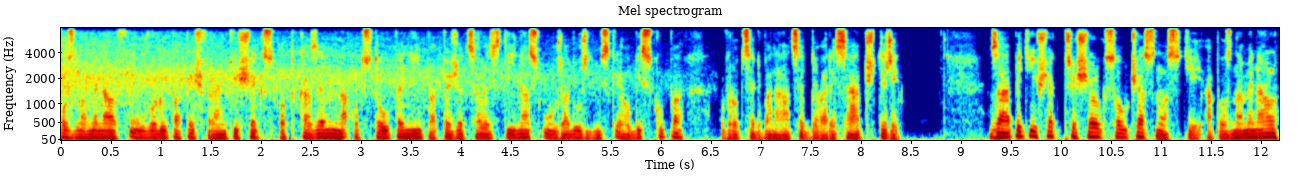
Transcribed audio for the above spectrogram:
Poznamenal v úvodu papež František s odkazem na odstoupení papeže Celestína z úřadu římského biskupa v roce 1294. Zápětí však přešel k současnosti a poznamenal,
